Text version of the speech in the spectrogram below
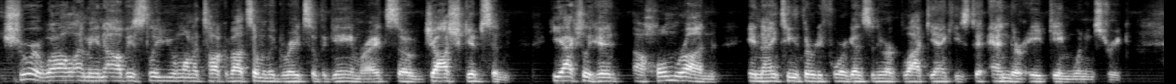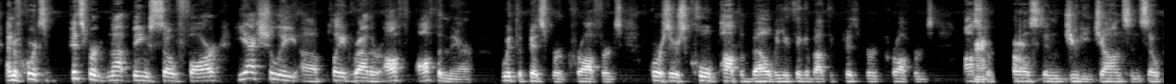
Sure. Well, I mean, obviously, you want to talk about some of the greats of the game, right? So, Josh Gibson, he actually hit a home run in 1934 against the New York Black Yankees to end their eight game winning streak. And of course, Pittsburgh not being so far, he actually uh, played rather off, often there with the Pittsburgh Crawfords. Of course, there's cool Papa Bell when you think about the Pittsburgh Crawfords, Oscar Charleston, Judy Johnson. So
